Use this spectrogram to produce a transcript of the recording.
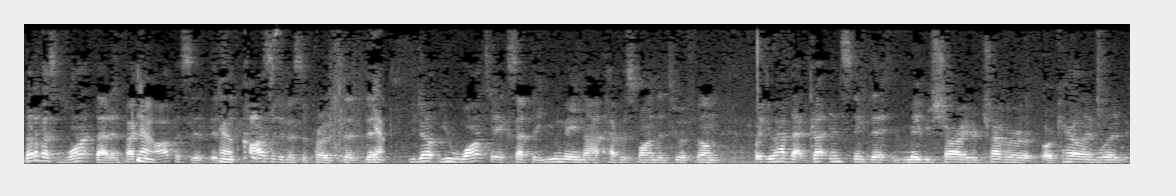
none of us want that. In fact, No. the opposite. It's No. the positivist approach that, that Yeah. you don't you want to accept that you may not have responded to a film, but you have that gut instinct that maybe Shari or Trevor or Caroline would.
